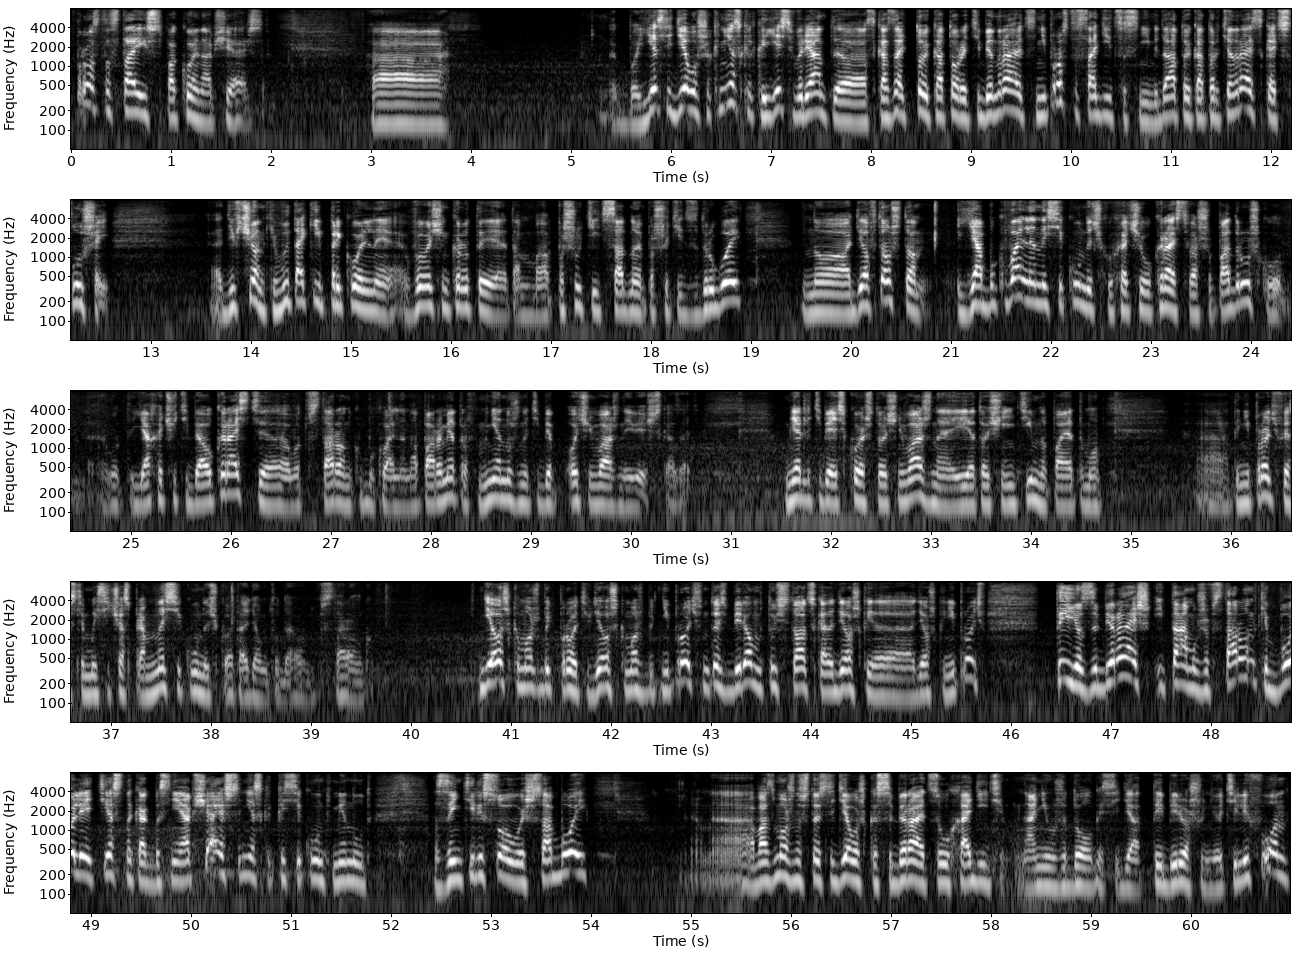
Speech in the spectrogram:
Просто стоишь, спокойно общаешься. А, как бы, если девушек несколько, есть вариант э, сказать той, которая тебе нравится, не просто садиться с ними, да, а той, которая тебе нравится, сказать, слушай, э, девчонки, вы такие прикольные, вы очень крутые, там, а, пошутить с одной, пошутить с другой, но дело в том, что я буквально на секундочку хочу украсть вашу подружку, вот я хочу тебя украсть, э, вот в сторонку буквально на пару метров, мне нужно тебе очень важные вещи сказать. У меня для тебя есть кое-что очень важное, и это очень интимно, поэтому а, ты не против, если мы сейчас прям на секундочку отойдем туда, вон, в сторонку? Девушка может быть против, девушка может быть не против. Ну, то есть берем ту ситуацию, когда девушка, э, девушка не против. Ты ее забираешь, и там уже в сторонке более тесно как бы с ней общаешься несколько секунд, минут, заинтересовываешь собой. А, возможно, что если девушка собирается уходить, они уже долго сидят, ты берешь у нее телефон,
